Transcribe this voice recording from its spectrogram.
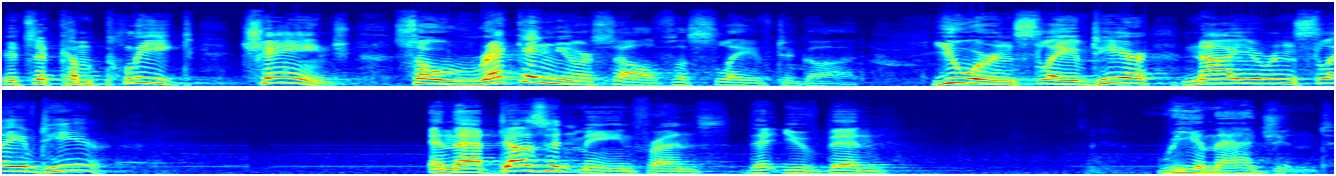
It's a complete change. So reckon yourself a slave to God. You were enslaved here, now you're enslaved here. And that doesn't mean, friends, that you've been reimagined.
